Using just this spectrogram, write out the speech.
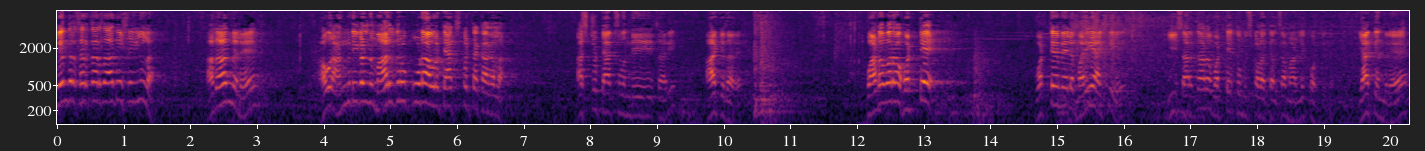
ಕೇಂದ್ರ ಸರ್ಕಾರದ ಆದೇಶ ಇಲ್ಲ. ಅದಾದ್ಮೇಲೆ ಅವರ ಅಂಗಡಿಗಳನ್ನ ಮಾರಿದ್ರೂ ಕೂಡ ಅವರು ಟ್ಯಾಕ್ಸ್ ಕಟ್ಟಕ್ಕಾಗಲ್ಲ. ಅಷ್ಟು ಟ್ಯಾಕ್ಸ್ ಒಂದೇ ಸಾರಿ ಹಾಕಿದ್ದಾರೆ. ಬಡವರ ಹೊಟ್ಟೆ ಹೊಟ್ಟೆ ಮೇಲೆ ಬರಿ ಹಾಕಿ ಈ ಸರ್ಕಾರ ಹೊಟ್ಟೆ ತುಂಬಿಸ್ಕೊಳ್ಳೋ ಕೆಲಸ ಮಾಡ್ಲಿಕ್ಕೆ ಹೊರಟಿದೆ ಯಾಕೆಂದ್ರೆ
